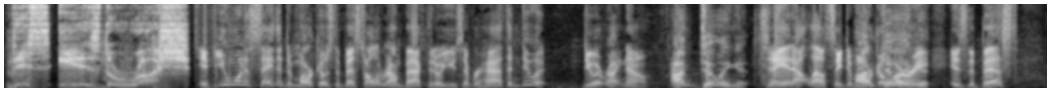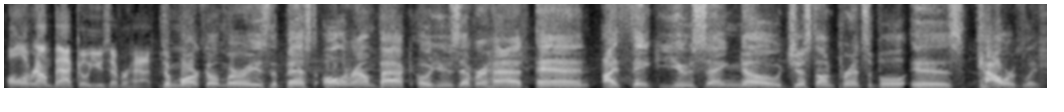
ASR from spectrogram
This is The Rush. if you want to say that DeMarco's the best all-around back that OU's ever had, then do it. Do it right now. I'm doing it. Say it out loud. Say DeMarco Murray it. is the best all-around back OU's ever had. DeMarco Murray is the best all around back OU's ever had. And I think you saying no just on principle is cowardly.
